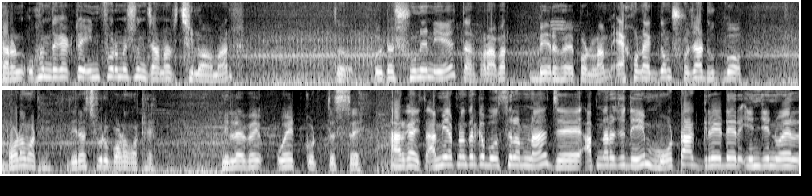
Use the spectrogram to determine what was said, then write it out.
কারণ ওখান থেকে একটা ইনফরমেশন জানার ছিল আমার। তো ওইটা শুনে নিয়ে তারপর আবার বের হয়ে পড়লাম। এখন একদম সোজা ঢুকবো বড় মাঠে, দিনাজপুর বড় মাঠে। নিলয় ভাই ওয়েট করতেছে। আর গাইস আমি আপনাদেরকে বলছিলাম না যে আপনারা যদি মোটা গ্রেডের ইঞ্জিন অয়েল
